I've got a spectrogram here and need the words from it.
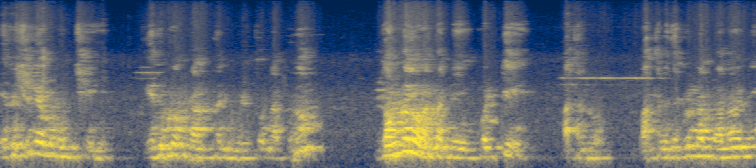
ఎరుసలేము నుంచి ఎదుగు ప్రాంతానికి వెళ్తున్నప్పుడు దొంగలు అతన్ని కొట్టి అతను అతని దగ్గర ఉన్న ధనాన్ని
